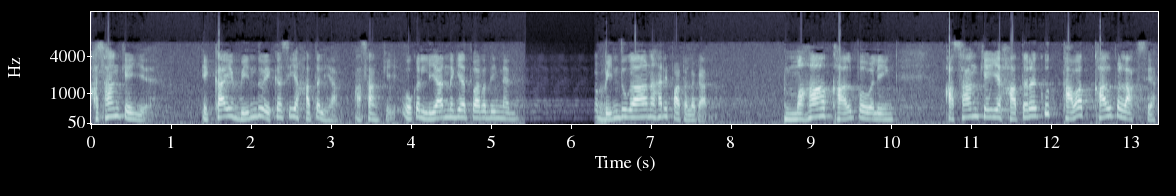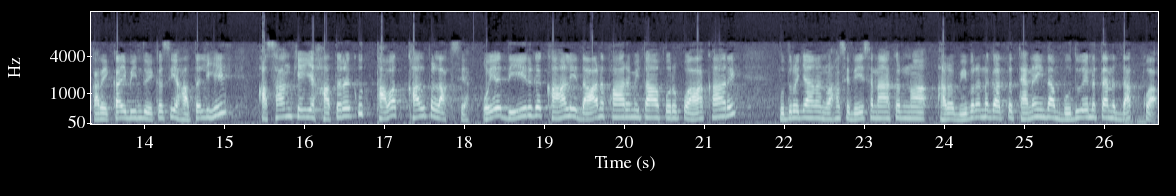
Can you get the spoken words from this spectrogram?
අසංකේය 1.140ක් අසංකේය. ඕක ලියන්න ගියත් වරදින්නේ නැද්ද? බින්දු ගාන හරි පටල ගන්න. මහා කල්ප වලින් අසංකේය හතරකුත් තවත් කල්ප ලක්ෂයක්. අර 1.140 අසංකේය හතරකුත් තවත් කල්ප ලක්ෂයක්. ඔය දීර්ඝ කාලේ දාන පාරමිතාව පුරපු ආකාරයේ බුදුරජාණන් වහන්සේ දේශනා කරනවා අර විවරණ ගත්ත තැන ඉඳන් බුදු වෙන තැන දක්වා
